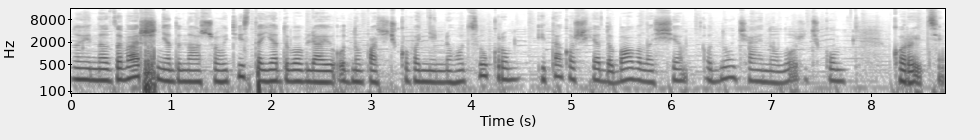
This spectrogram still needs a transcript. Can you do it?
Ну і на завершення до нашого тіста я додаю одну пачечку ванільного цукру і також я додала ще одну чайну ложечку кориці.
